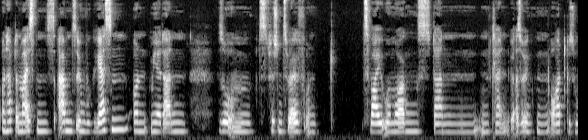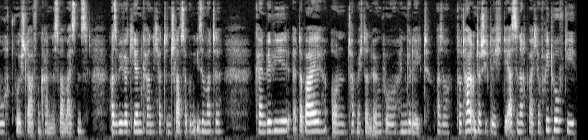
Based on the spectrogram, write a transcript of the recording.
und habe dann meistens abends irgendwo gegessen und mir dann so um zwischen 12 und 2 Uhr morgens dann einen kleinen, also irgendeinen Ort gesucht, wo ich schlafen kann. Das war meistens, also bivakieren kann. Ich hatte einen Schlafsack und eine Isomatte kein Baby dabei und habe mich dann irgendwo hingelegt. Also total unterschiedlich. Die erste Nacht war ich am Friedhof, die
